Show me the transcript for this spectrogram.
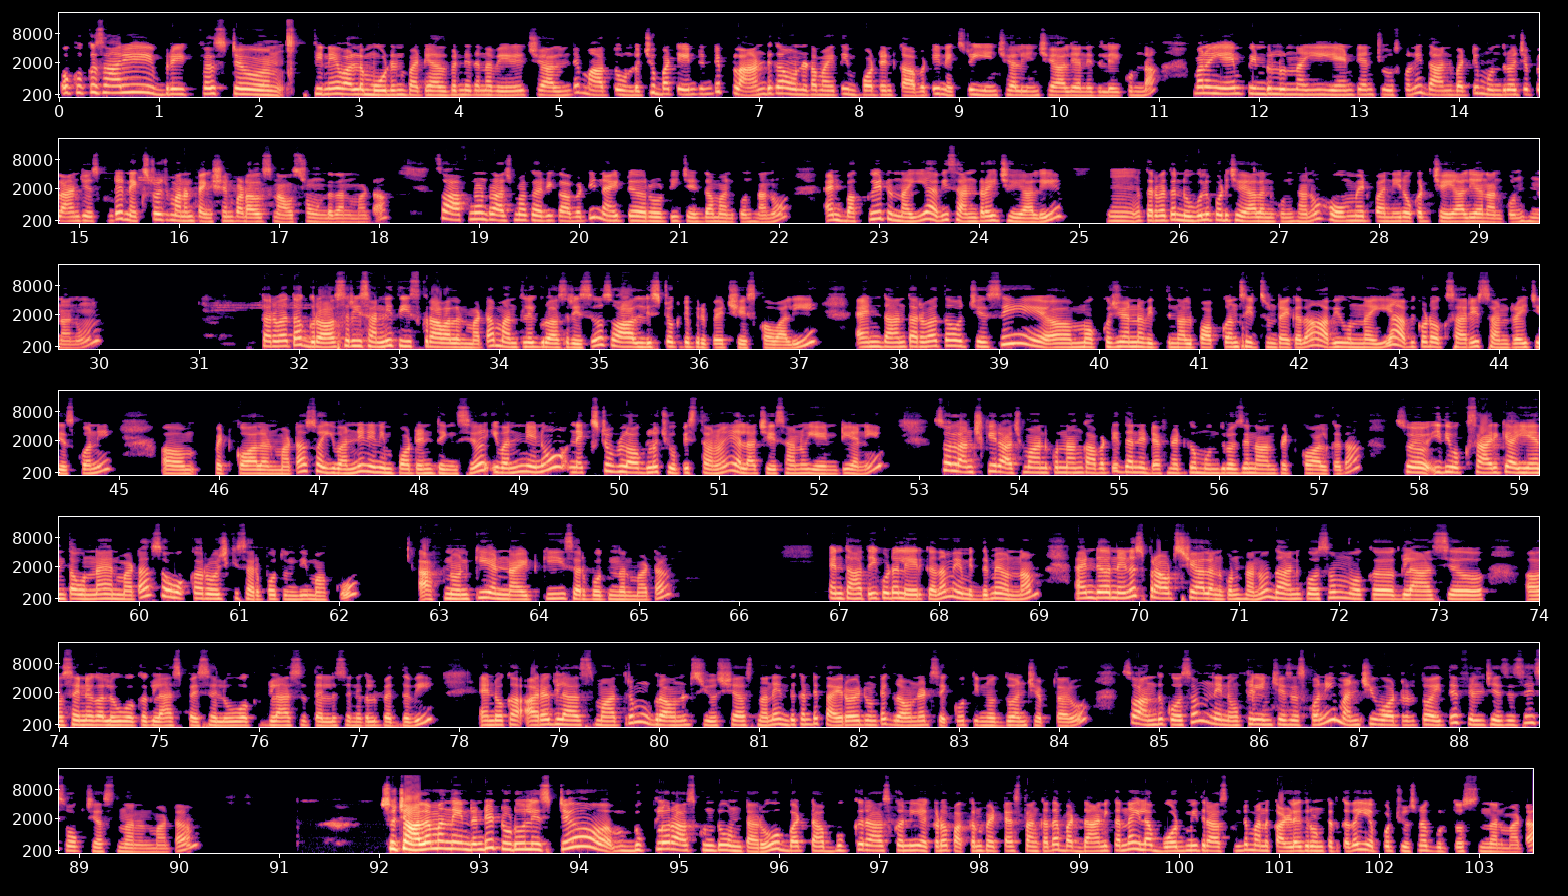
ఒక్కొక్కసారి బ్రేక్‌ఫాస్ట్ తినే వాళ్ళ మూడని బట్టి హస్బెండ్ ఏదైనా వేరే చేయాలంటే మారుతూ ఉండొచ్చు. బట్ ఏంటంటే ప్లాన్డ్‌గా ఉండటం అయితే ఇంపార్టెంట్ కాబట్టి నెక్స్ట్ ఏం చేయాలి, ఏం చేయాలి అనేది లేకుండా మనం ఏం పిండులు ఉన్నాయి ఏంటి అని చూసుకొని దాన్ని బట్టి ముందు రోజే ప్లాన్ చేసుకుంటే నెక్స్ట్ రోజు మనం టెన్షన్ పడాల్సిన అవసరం ఉండదనమాట. సో, ఆఫ్టర్‌నూన్ రాజ్మా కర్రీ కాబట్టి నైట్ రోటీ చేద్దాం అనుకుంటున్నాను. అండ్ బక్వీట్ ఉన్నాయి. అవి సన్ డ్రై చేయాలి. తర్వాత నువ్వుల పొడి చేయాలనుకుంటున్నాను. హోమ్ మేడ్ పన్నీర్ ఒకటి చేయాలి అని అనుకుంటున్నాను. తర్వాత గ్రాసరీస్ అన్ని తీసుకురావాలనమాట. Monthly groceries. సో, ఆ లిస్ట్ ఒకటి ప్రిపేర్ చేసుకోవాలి. అండ్ దాని తర్వాత వచ్చేసి మొక్కజొన్న విత్తనాలు పాప్‌కార్న్ సీడ్స్ ఉంటాయి కదా! అవి ఉన్నాయి. అవి కూడా ఒకసారి సన్ డ్రై చేసుకొని పెట్టుకోవాలన్నమాట సో, ఇవన్నీ నేను ఇంపార్టెంట్ థింగ్స్. ఇవన్నీ నేను నెక్స్ట్ వ్లాగ్‌లో చూపిస్తాను. ఎలా చేశాను, ఏంటి అని. సో, లంచ్‌కి రాజ్మా అనుకున్నాం కాబట్టి దాన్ని డెఫినెట్గా ముందు రోజే నానపెట్టుకోవాలి కదా! సో, ఇది ఒకసారికి అయ్యేంత ఉన్నాయన్నమాట. సో, ఒక్క రోజుకి సరిపోతుంది మాకు. ఆఫ్టర్‌నూన్‌కి అండ్ నైట్‌కి సరిపోతుంది అనమాట అండ్ తాతయ్య కూడా లేరు కదా! మేమిద్దరమే ఉన్నాం. అండ్ నేను స్ప్రౌట్స్ చేయాలనుకుంటున్నాను. దానికోసం ఒక గ్లాస్ శనగలు, ఒక గ్లాస్ పెసలు, ఒక గ్లాస్ తెల్ల శనగలు పెద్దవి అండ్ ఒక అర గ్లాస్ మాత్రం గ్రౌండ్‌నట్స్ యూస్ చేస్తున్నాను. ఎందుకంటే థైరాయిడ్ ఉంటే గ్రౌండ్‌నట్స్ ఎక్కువ తినొద్దు అని చెప్తారు. సో, అందుకోసం నేను క్లీన్ చేసేసుకొని మంచి వాటర్‌తో అయితే ఫిల్ చేసేసి సోక్ చేస్తున్నాను అనమాట సో, చాలామంది ఏంటంటే టు డూ లిస్ట్ బుక్‌లో రాసుకుంటూ ఉంటారు. బట్ ఆ బుక్ రాసుకొని ఎక్కడో పక్కన పెట్టేస్తాం కదా! బట్ దానికన్నా ఇలా బోర్డ్ మీద రాసుకుంటే మన కళ్ళెదురు ఉంటది కదా! ఎప్పుడు చూసినా గుర్తొస్తుందనమాట.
